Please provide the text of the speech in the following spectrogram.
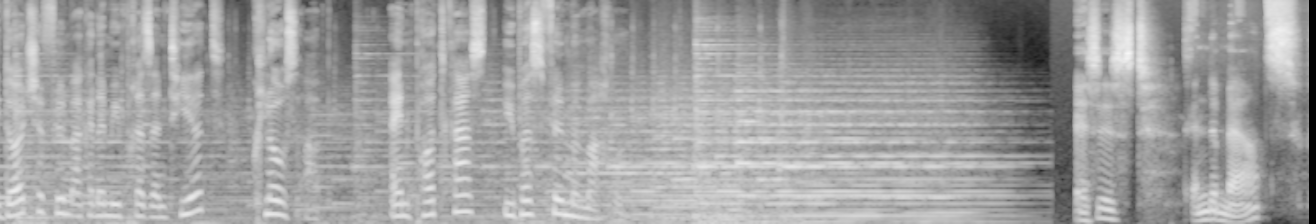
Die Deutsche Filmakademie präsentiert Close Up, ein Podcast übers Filmemachen. Es ist Ende März.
